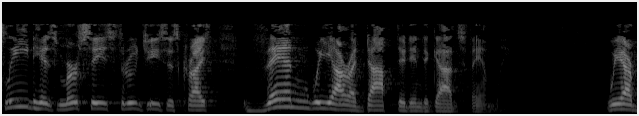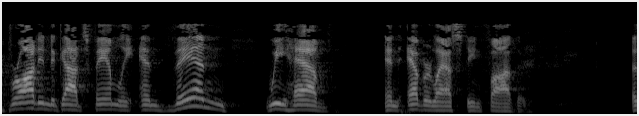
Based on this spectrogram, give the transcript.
plead His mercies through Jesus Christ, then we are adopted into God's family. We are brought into God's family, and then we have an everlasting Father. A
